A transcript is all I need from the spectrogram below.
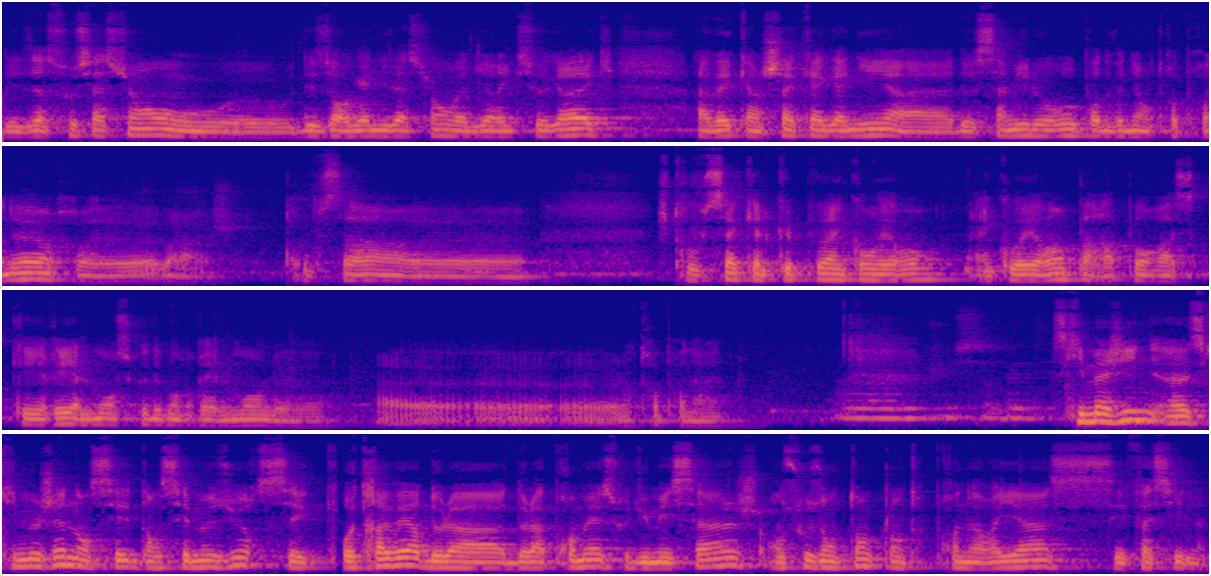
des associations ou, des organisations, on va dire X, Y, avec un chèque à gagner de 5000 euros pour devenir entrepreneur, je trouve ça, quelque peu incohérent, incohérent par rapport à ce qu'est réellement, ce que demande réellement l'entrepreneuriat. Ce qui, euh, me gêne dans ces, mesures, c'est qu'au travers de la promesse ou du message, on sous-entend que l'entrepreneuriat, c'est facile.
